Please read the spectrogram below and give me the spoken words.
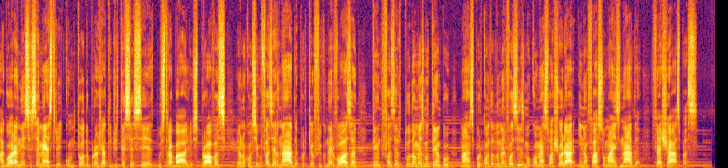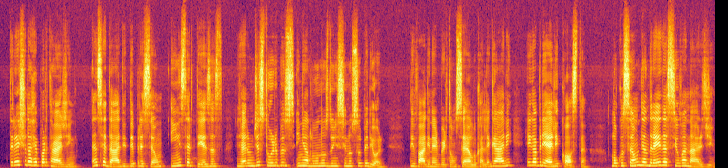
Agora, nesse semestre, com todo o projeto de TCC, os trabalhos, provas, eu não consigo fazer nada porque eu fico nervosa, tento fazer tudo ao mesmo tempo, mas por conta do nervosismo começo a chorar e não faço mais nada. Fecha aspas. Trecho da reportagem: Ansiedade, depressão e incertezas geram distúrbios em alunos do ensino superior, de Wagner Bertoncello Calegari e Gabriele Costa. Locução de Andrei da Silva Nardi.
